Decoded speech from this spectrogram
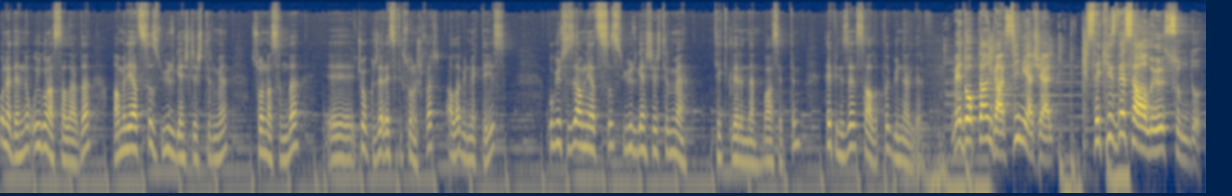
Bu nedenle uygun hastalarda ameliyatsız yüz gençleştirme sonrasında e, çok güzel estetik sonuçlar alabilmekteyiz. Bugün size ameliyatsız yüz gençleştirme tekniklerinden bahsettim. Hepinize sağlıklı günler dilerim. Medok'tan Garcinia Gel 8'de sağlığı sundu.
